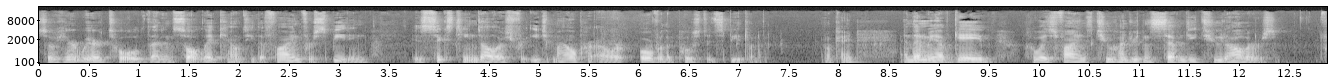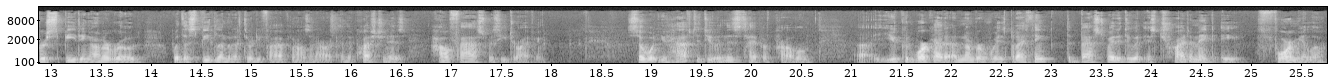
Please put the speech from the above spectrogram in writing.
So here we are told that in Salt Lake County, the fine for speeding is $16 for each mile per hour over the posted speed limit. Okay? And then we have Gabe, who is fined $272 for speeding on a road with a speed limit of 35 miles an hour. And the question is, how fast was he driving? So, what you have to do in this type of problem, uh, you could work at it a number of ways, but I think the best way to do it is try to make a formula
